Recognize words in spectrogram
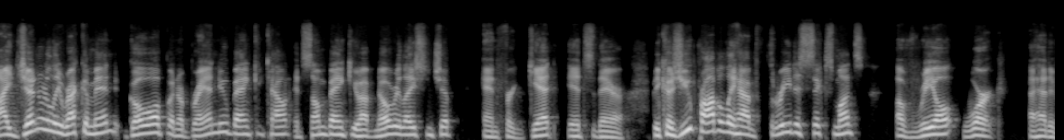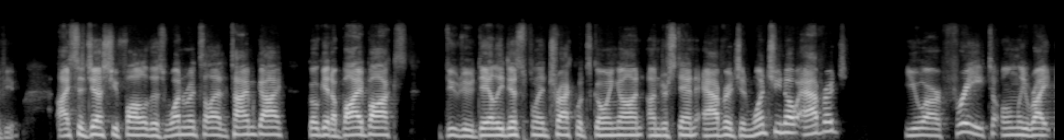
I generally recommend go open a brand new bank account at some bank you have no relationship and forget it's there because you probably have three to six months of real work ahead of you. I suggest you follow this one rental at a time guy. Go get a buy box, do do daily discipline, track what's going on, understand average. And once you know average, you are free to only write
